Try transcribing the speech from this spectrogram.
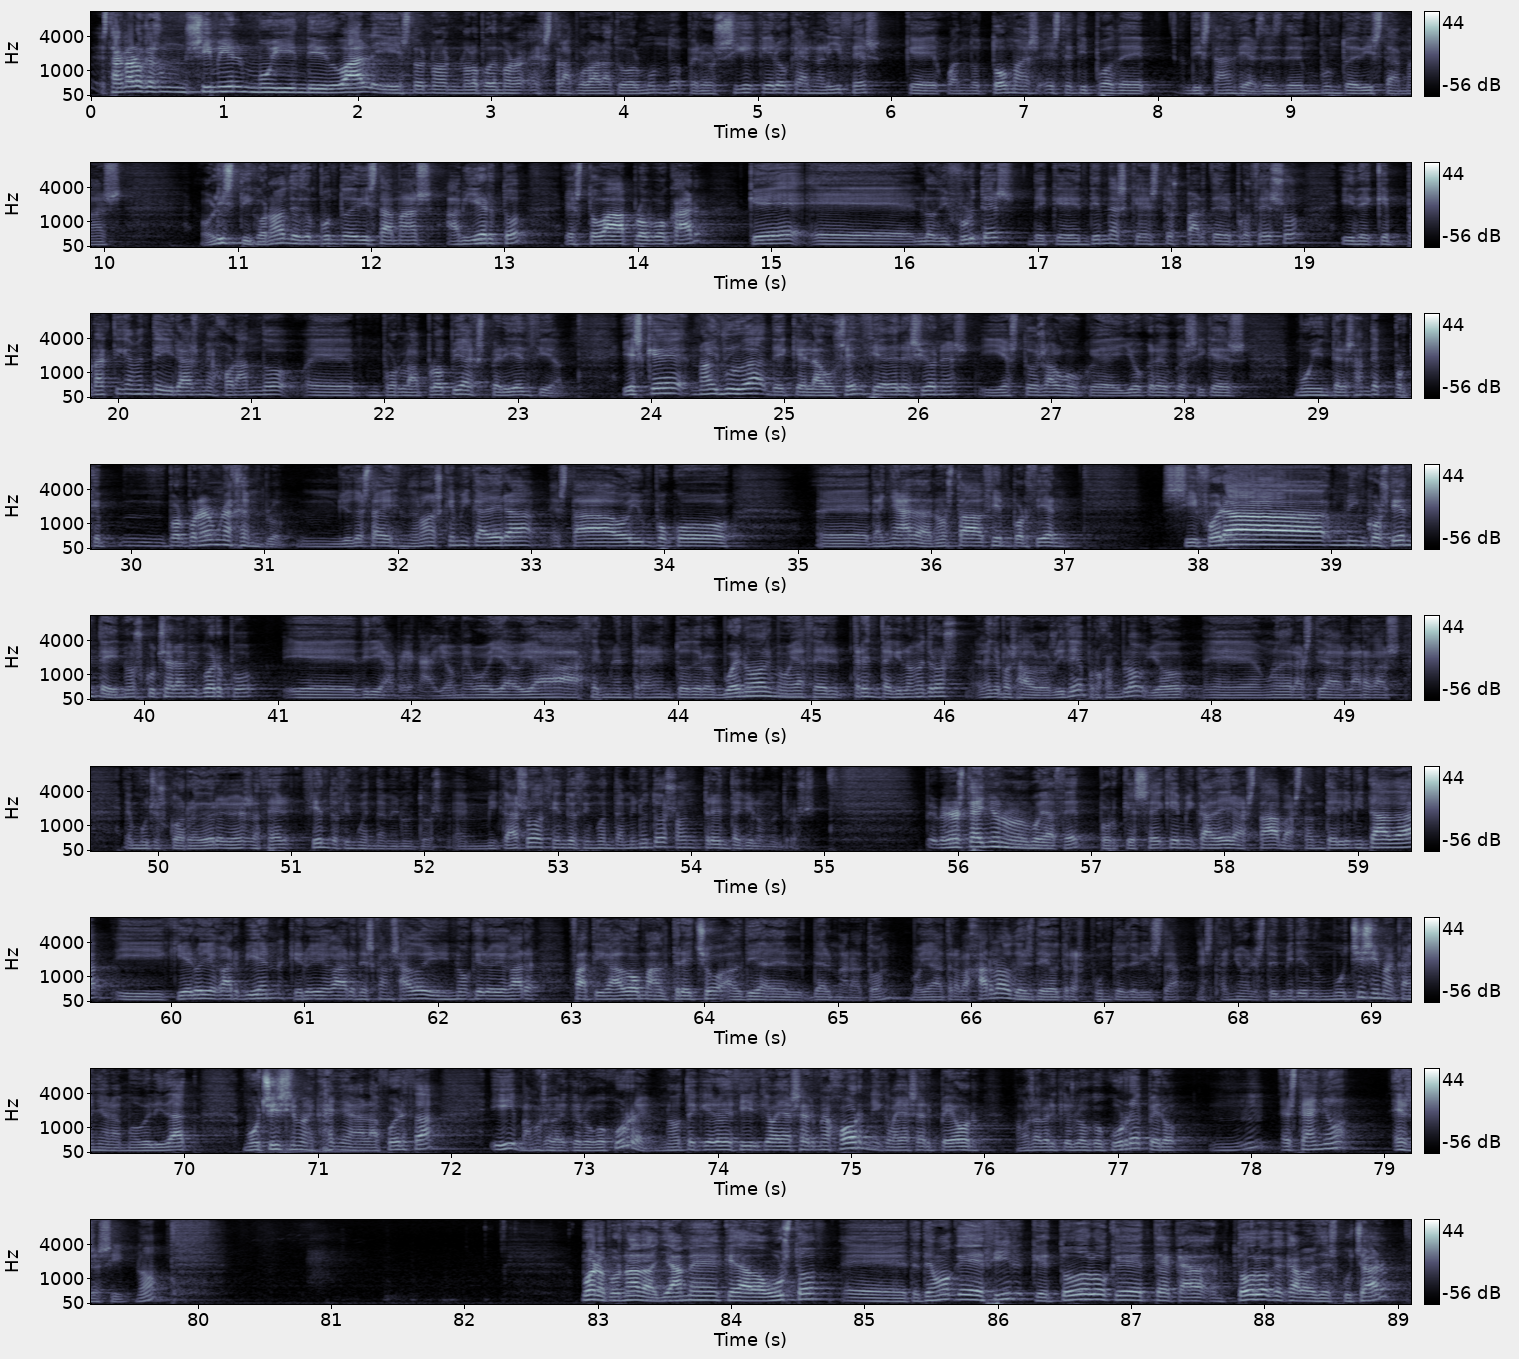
Está claro que es un símil muy individual y esto no, no, lo podemos extrapolar a todo el mundo, pero sí que quiero que analices que cuando tomas este tipo de distancias desde un punto de vista más holístico, ¿no? Desde un punto de vista más abierto, esto va a provocar que eh, lo disfrutes, de que entiendas que esto es parte del proceso y de que prácticamente irás mejorando eh, por la propia experiencia. Y es que no hay duda de que la ausencia de lesiones, y esto es algo que yo creo que sí que es muy interesante, porque mm, por poner un ejemplo, mm, yo te estaba diciendo, no, es que mi cadera está hoy un poco eh, dañada, no está al 100%. Si fuera un inconsciente y no escuchara mi cuerpo, eh, diría, venga, yo me voy a, hacer un entrenamiento de los buenos, me voy a hacer 30 kilómetros. El año pasado los hice, por ejemplo, yo eh, una de las tiradas largas en muchos corredores es hacer 150 minutos. En mi caso, 150 minutos son 30 kilómetros. Pero este año no lo voy a hacer porque sé que mi cadera está bastante limitada y quiero llegar bien, quiero llegar descansado y no quiero llegar fatigado maltrecho al día del, maratón. Voy a trabajarlo desde otros puntos de vista. Este año le estoy metiendo muchísima caña a la movilidad, muchísima caña a la fuerza y vamos a ver qué es lo que ocurre. No te quiero decir que vaya a ser mejor ni que vaya a ser peor. Vamos a ver qué es lo que ocurre, pero mm, este año es así, ¿no? Bueno, pues nada, ya me he quedado a gusto. Eh, te tengo que decir que todo lo que, todo lo que acabas de escuchar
